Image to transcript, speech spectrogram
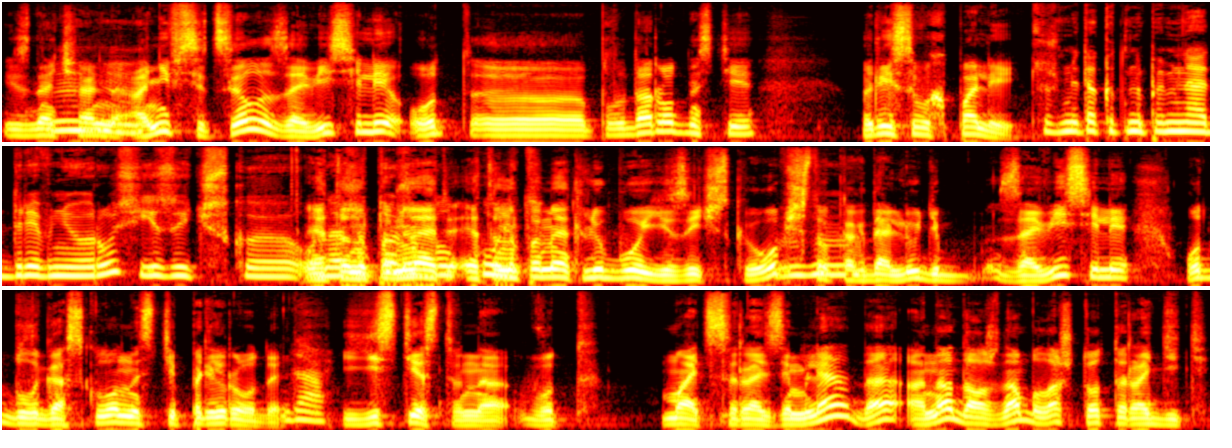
изначально, угу. они всецело зависели от э, плодородности рисовых полей. Слушай, мне так это напоминает Древнюю Русь языческую. У это, напоминает, это напоминает любое языческое общество, угу. когда люди зависели от благосклонности природы. Да. И, естественно, вот мать сырая земля, да, она должна была что-то родить.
